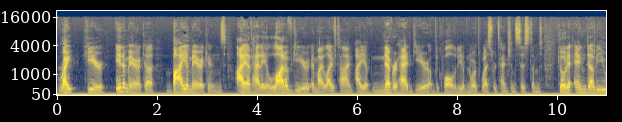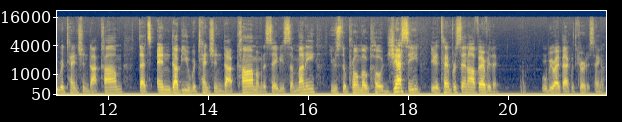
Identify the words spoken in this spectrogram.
right here in America by Americans. I have had a lot of gear in my lifetime. I have never had gear of the quality of Northwest Retention Systems. Go to nwretention.com. That's nwretention.com. I'm going to save you some money. Use the promo code Jesse. You get 10% off everything. We'll be right back with Curtis. Hang on.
